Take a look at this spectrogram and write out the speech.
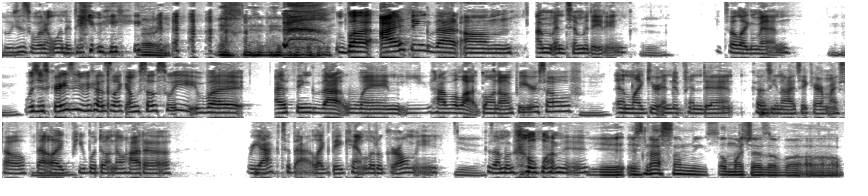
who just wouldn't want to date me? right? but I think that um, I'm intimidating yeah. to like men, hmm which is crazy because like I'm so sweet. But I think that when you have a lot going on for yourself Mm-hmm. and like you're independent, because you know I take care of myself, that like people don't know how to react to that. Like they can't little girl me Yeah. because I'm a grown woman. Yeah. It's not something so much as of a um,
